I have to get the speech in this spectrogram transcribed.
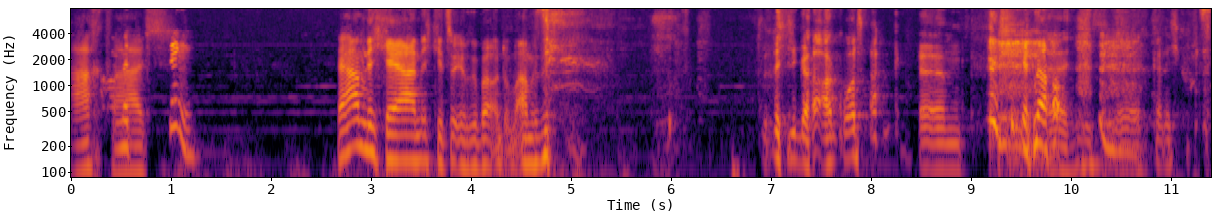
Ach, Quatsch. Mit Ding. Wir haben dich gern. Ich gehe zu ihr rüber und umarme sie. Richtiger Awkward-Hack. Ähm, genau. Äh, ich, äh, kann ich kurz.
